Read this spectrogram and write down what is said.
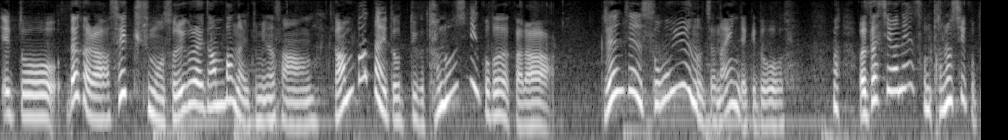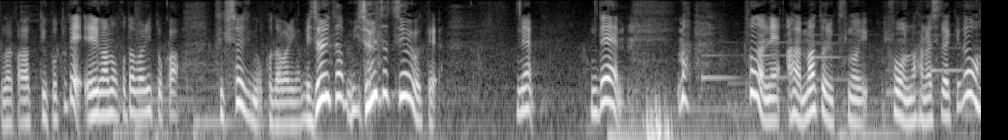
えっとだからセックスもそれぐらい頑張んないと皆さん頑張んないとっていうか楽しいことだから全然そういうのじゃないんだけど、まあ、私はねその楽しいことだからっていうことで映画のこだわりとかセクシャリティのこだわりがめちゃめちゃめちゃめちゃ強いわけ。ね。でまあそうだね。あ、マトリックスの4の話だけど、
